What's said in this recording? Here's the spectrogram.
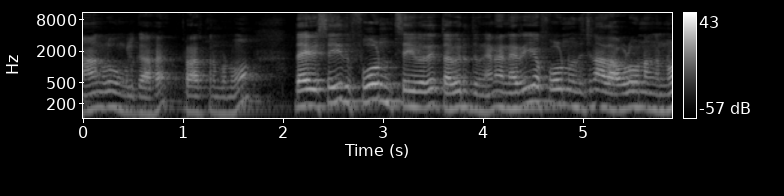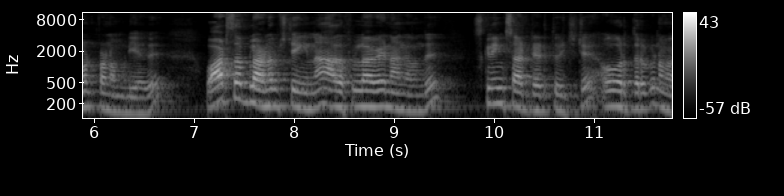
நாங்களும் உங்களுக்காக பிரார்த்தனை பண்ணுவோம். தயவுசெய்து ஃபோன் செய்வதை தவிர்த்துங்க ஏன்னா நிறைய ஃபோன் வந்துச்சுன்னா அதை அவ்வளோ நாங்கள் நோட் பண்ண முடியாது. வாட்ஸ்அப்பில் அனுப்பிச்சிட்டிங்கன்னா அதை ஃபுல்லாகவே நாங்கள் வந்து ஸ்க்ரீன்ஷாட் எடுத்து வச்சுட்டு ஒவ்வொருத்தருக்கும் நம்ம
